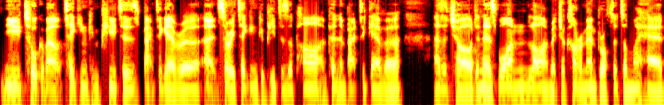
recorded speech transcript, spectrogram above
you talk about taking computers back together. Uh, sorry, taking computers apart and putting them back together as a child. And there's one line which I can't remember off the top of my head,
